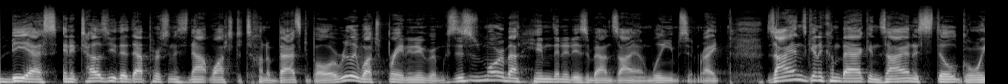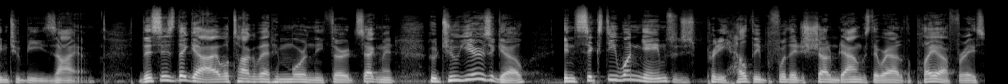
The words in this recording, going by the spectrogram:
BS, and it tells you that that person has not watched a ton of basketball or really watched Brandon Ingram because this is more about him than it is about Zion Williamson, right? Zion's going to come back, and Zion is still going to be Zion. This is the guy, we'll talk about him more in the third segment, who two years ago, in 61 games, which is pretty healthy before they just shut him down because they were out of the playoff race,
